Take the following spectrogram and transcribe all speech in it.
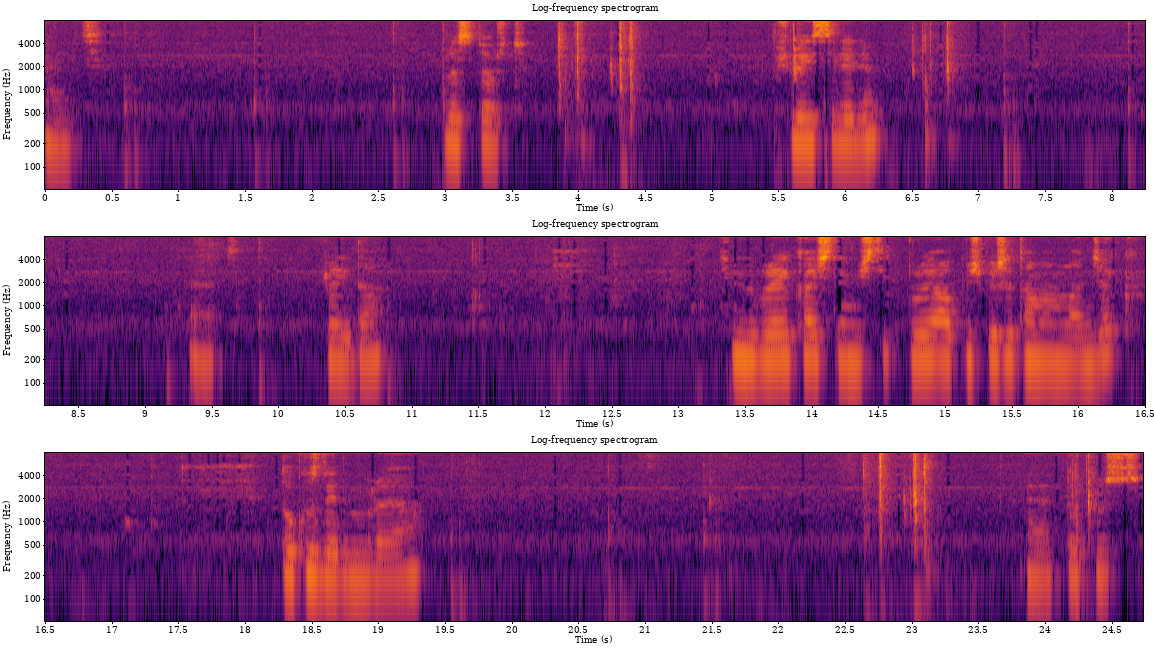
Evet. Burası 4. Şurayı silelim. Evet. Burayı da. Şimdi buraya kaç demiştik? Buraya 65'e tamamlanacak. 9 dedim buraya. Evet 9.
